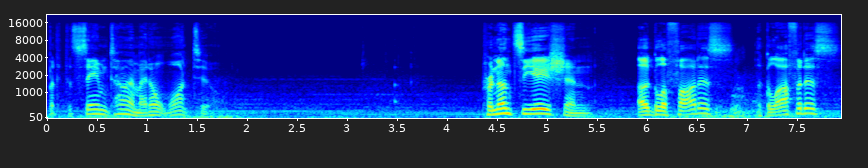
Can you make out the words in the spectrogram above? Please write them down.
but but at the same time, I don't want to. Pronunciation Aglafatus? Aglafatus?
